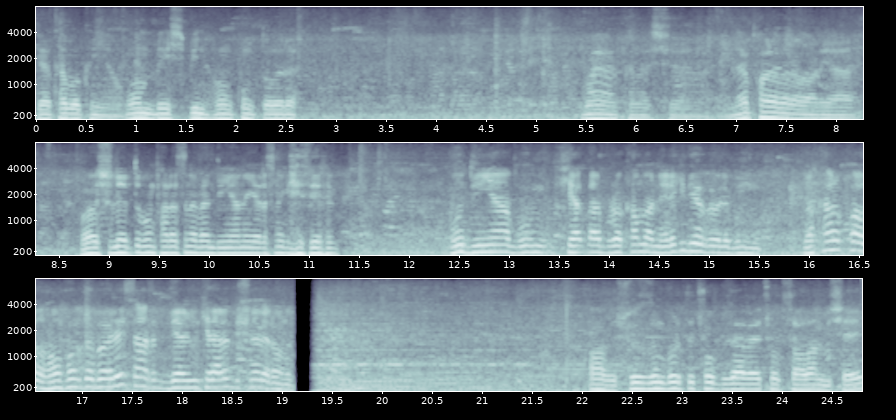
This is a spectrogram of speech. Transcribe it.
Fiyata bakın ya. 15.000 Hong Kong doları. Vay arkadaş ya. Ne paraları var ya. Vay şu laptopun parasına ben dünyanın yarısını gezerim. Bu dünya, bu fiyatlar, bu rakamlar nereye gidiyor böyle bunun? Ne kadar pahalı. Hong Kong'da böyleyse artık diğer ülkelerde düşünebilir onu. Abi şu zımbırtı çok güzel ve çok sağlam bir şey.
